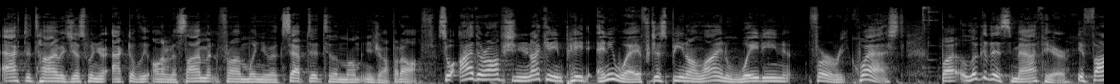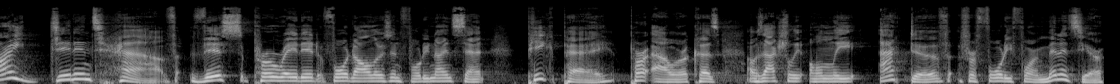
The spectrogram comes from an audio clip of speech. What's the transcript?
Active time is just when you're actively on an assignment from when you accept it to the moment you drop it off. So either option, you're not getting paid anyway for just being online waiting for a request. But look at this math here. If I didn't have this prorated $4.49 peak pay per hour because I was actually only active for 44 minutes here,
